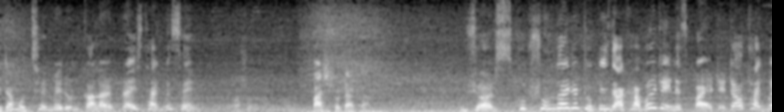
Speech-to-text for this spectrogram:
এটা হচ্ছে মেরুন কালার প্রাইস থাকবে সেম পাঁচশো টাকা। শর্টস খুব সুন্দর একটা টু পিস দেখাবো এটা ইনস্পায়ার্ড এটাও থাকবে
